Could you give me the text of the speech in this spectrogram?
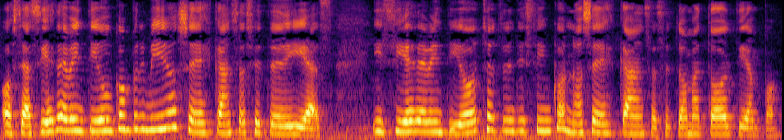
O sea, si es de 21 comprimidos, se descansa 7 días y si es de 28 a 35 no se descansa, se toma todo el tiempo.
